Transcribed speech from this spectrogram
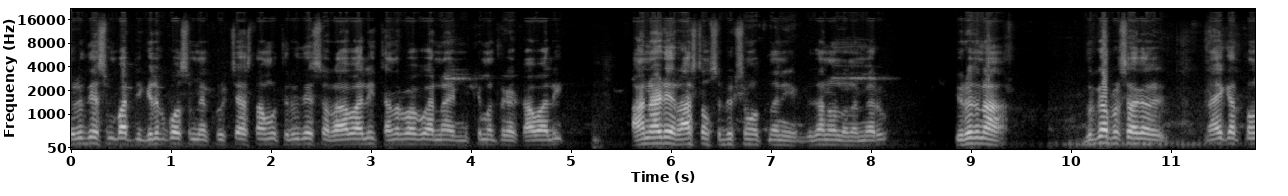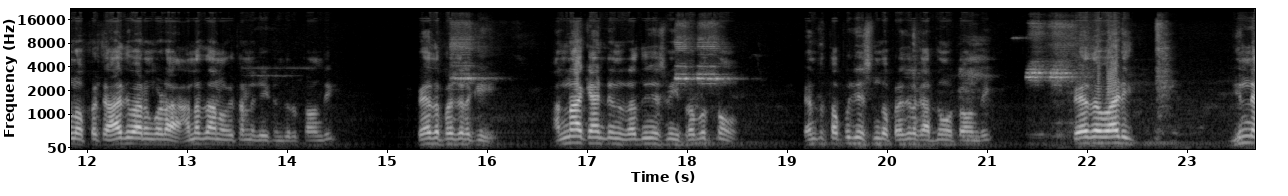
తెలుగుదేశం పార్టీ గెలుపు కోసం మేము కృషి చేస్తాము. తెలుగుదేశం రావాలి. చంద్రబాబు గారి నాయకు ముఖ్యమంత్రిగా కావాలి. ఆనాడే రాష్ట్రం సుభిక్షం అవుతుందని విధానంలో నమ్మారు. ఈ రోజున దుర్గాప్రసాద్ గారి నాయకత్వంలో ప్రతి ఆదివారం కూడా అన్నదానం వితరణ చేయడం జరుగుతోంది. పేద ప్రజలకి అన్నా క్యాంటీన్ రద్దు చేసిన ఈ ప్రభుత్వం ఎంత తప్పు చేసిందో ప్రజలకు అర్థమవుతోంది. పేదవాడి నిన్న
